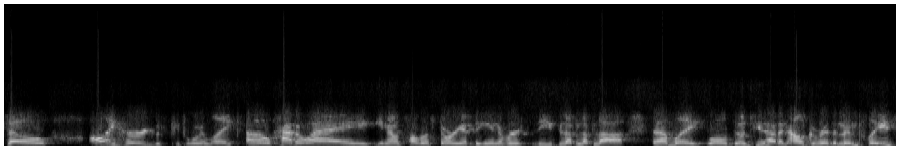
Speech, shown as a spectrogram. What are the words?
So all I heard was people were like, "Oh, how do I, you know, tell the story of the university?" Blah blah blah. And I'm like, "Well, don't you have an algorithm in place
